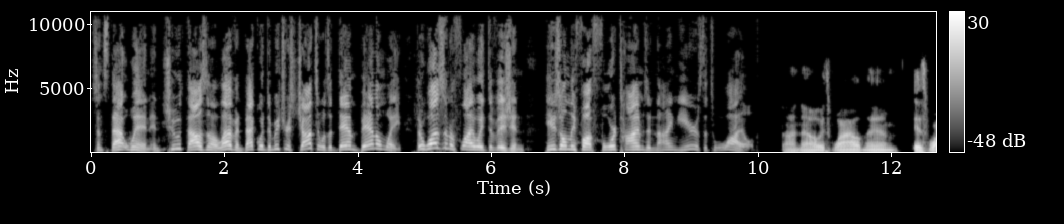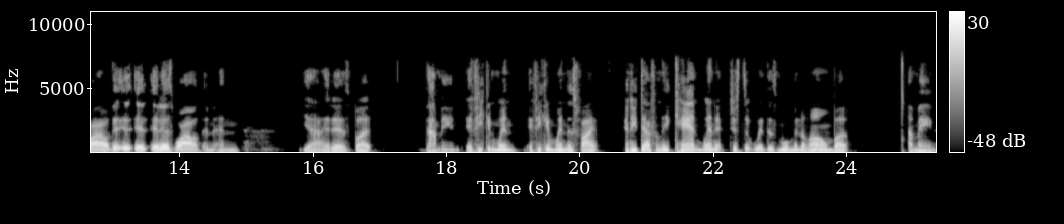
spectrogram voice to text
Since that win in 2011, back when Demetrious Johnson was a damn bantamweight, there wasn't a flyweight division. He's only fought four times in nine years. That's wild. I know it's wild, man. It's wild. It it, it is wild, and and yeah, it is. But I mean, if he can win, if he can win this fight, and he definitely can win it, just to, with this movement alone. But I mean,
